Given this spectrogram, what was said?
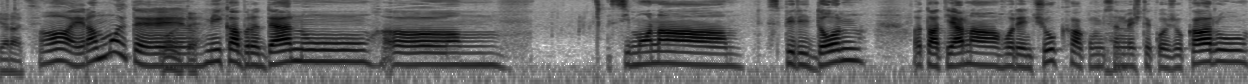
erați? Ah, eram multe. multe. Mica Brădeanu, uh, Simona Spiridon, Tatiana Horenciuc, acum se numește Cojocaru, uh,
